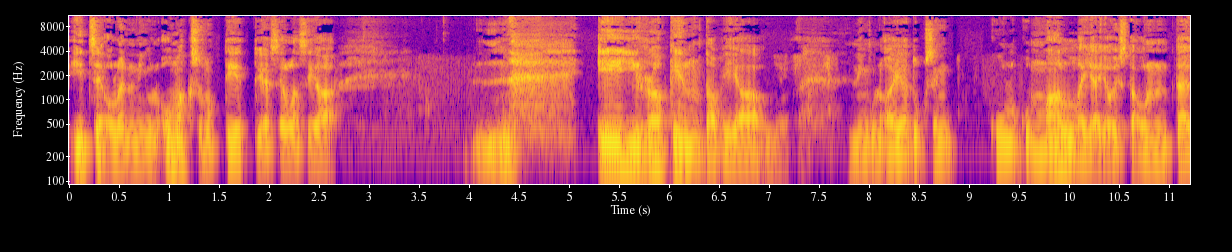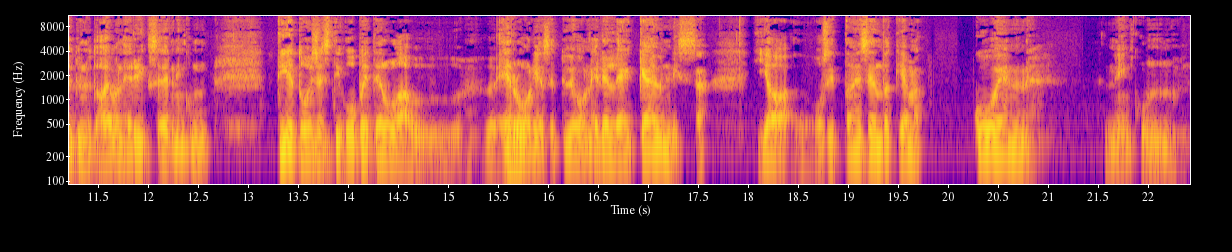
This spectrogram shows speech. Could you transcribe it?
itse olen niin omaksunut tiettyjä sellaisia ei-rakentavia niin kuin ajatuksen kulkumalleja, joista on täytynyt aivan erikseen niin kuin tietoisesti opetella eroon, ja se työ on edelleen käynnissä. Ja osittain sen takia mä koen niin kuin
